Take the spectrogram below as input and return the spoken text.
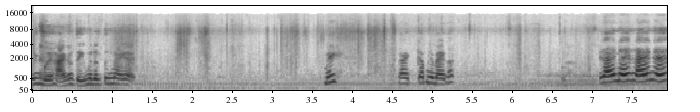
Miếng 12 con tí mới được tương đây rồi mi, đây, cấp cho mẹ con. Đây lấy lấy nè.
